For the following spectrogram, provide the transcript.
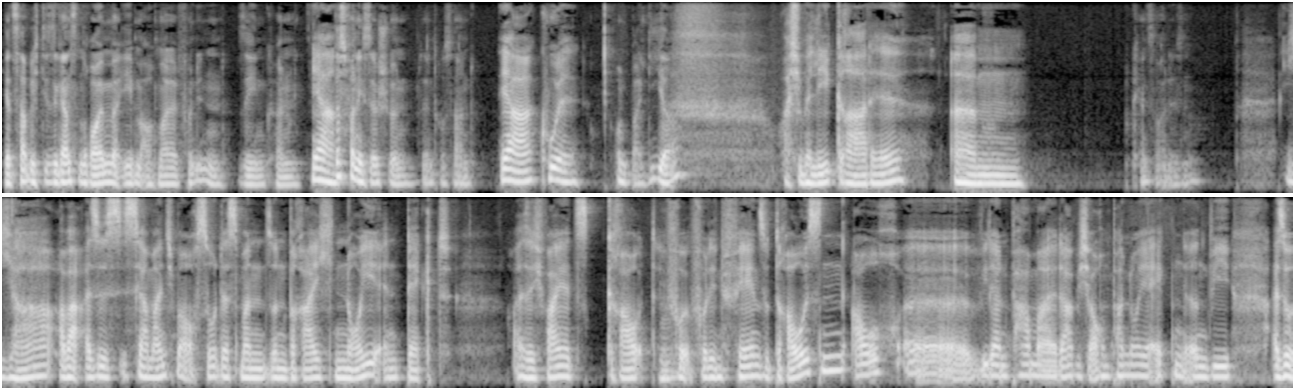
jetzt habe ich diese ganzen Räume eben auch mal von innen sehen können. Ja. Das fand ich sehr schön, sehr interessant. Ja, cool. Und bei dir? Oh, ich überlege gerade. Ähm, Du kennst alles, ne? Ja, aber also es ist ja manchmal auch so, dass man so einen Bereich neu entdeckt. Also ich war jetzt grau vor, vor den Ferien so draußen auch äh, wieder ein paar Mal, da habe ich auch ein paar neue Ecken irgendwie. Also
